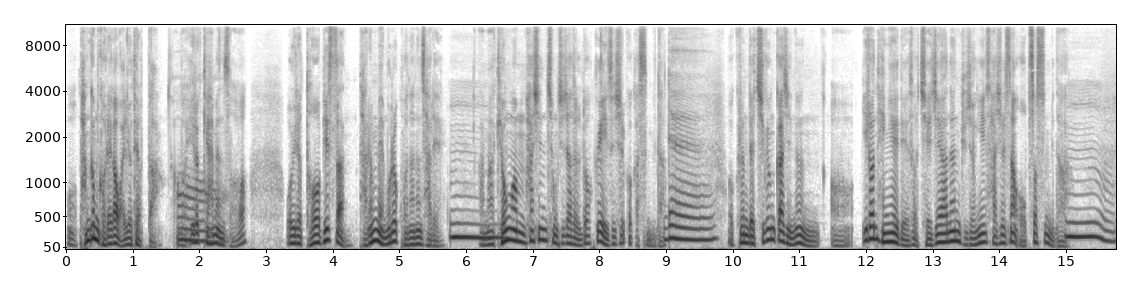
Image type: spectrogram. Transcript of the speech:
어, 방금 거래가 완료되었다. 뭐 어. 이렇게 하면서 오히려 더 비싼 다른 매물을 권하는 사례 음. 아마 경험하신 청취자들도 꽤 있으실 것 같습니다. 네. 어, 그런데 지금까지는 어, 이런 행위에 대해서 제재하는 규정이 사실상 없었습니다. 음.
